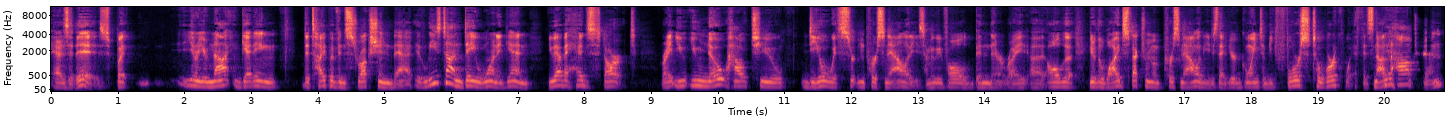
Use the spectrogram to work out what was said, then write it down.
as it is, but you know, you're not getting the type of instruction that at least on day one, again, you have a head start, right? You you know how to deal with certain personalities. I mean, we've all been there, right? Uh, all the you know the wide spectrum of personalities that you're going to be forced to work with. It's not yeah. an option.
